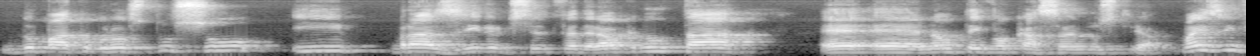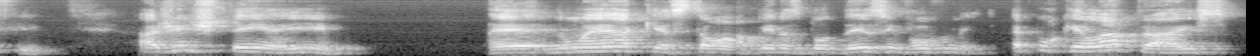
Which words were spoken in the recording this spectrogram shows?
do Mato Grosso do Sul e Brasília, o Distrito Federal, que não tá, é, é, não tem vocação industrial. Mas, enfim, a gente tem aí, é, não é a questão apenas do desenvolvimento, é porque lá atrás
